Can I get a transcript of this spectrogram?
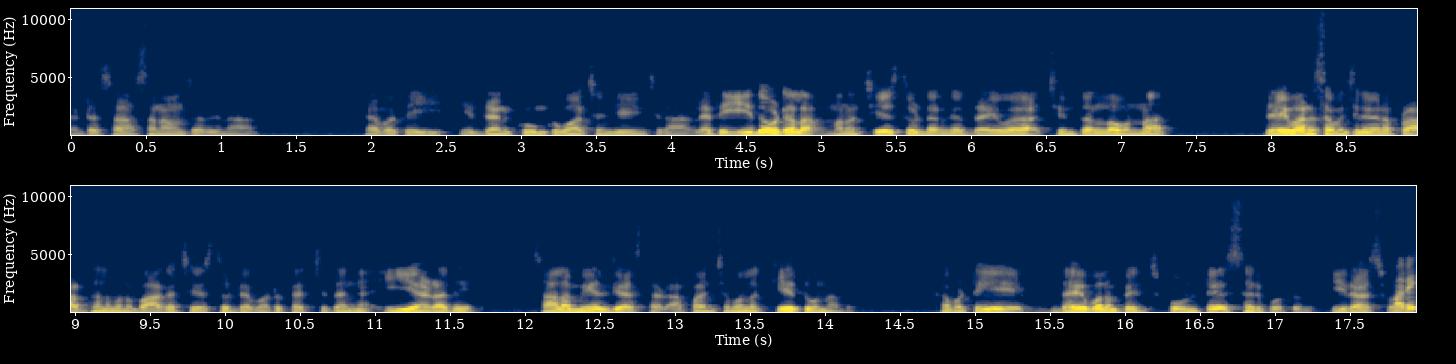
అంటే సహస్రనామం చదివినా లేకపోతే దానికి కుంకుమార్చన చేయించినా లేకపోతే ఏదో ఒకటి అలా మనం చేస్తుంటే కనుక దైవ చింతనలో ఉన్న దైవానికి సంబంధించిన ఏమైనా ప్రార్థనలు మనం బాగా చేస్తుంటే మటు ఖచ్చితంగా ఈ ఏడాది చాలా మేలు చేస్తాడు. ఆ పంచమంలో కేతు ఉన్నది. కాబట్టి దైవబలం పెంచుకుంటే సరిపోతుంది ఈ రాశి. మరి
